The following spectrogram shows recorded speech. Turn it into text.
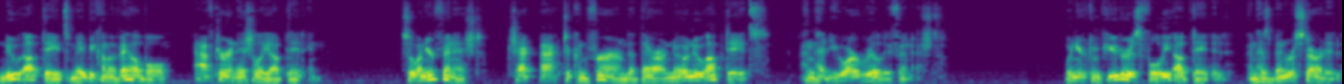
new updates may become available after initially updating. So when you're finished, check back to confirm that there are no new updates and that you are really finished. When your computer is fully updated and has been restarted,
